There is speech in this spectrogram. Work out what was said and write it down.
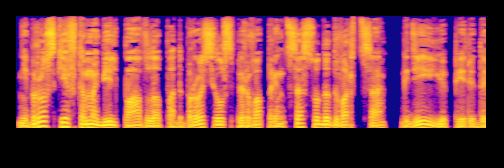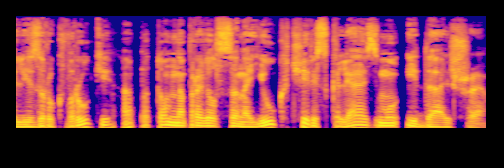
Неброский автомобиль Павла подбросил сперва принцессу до дворца, где ее передали из рук в руки, а потом направился на юг, через Клязьму и дальше.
